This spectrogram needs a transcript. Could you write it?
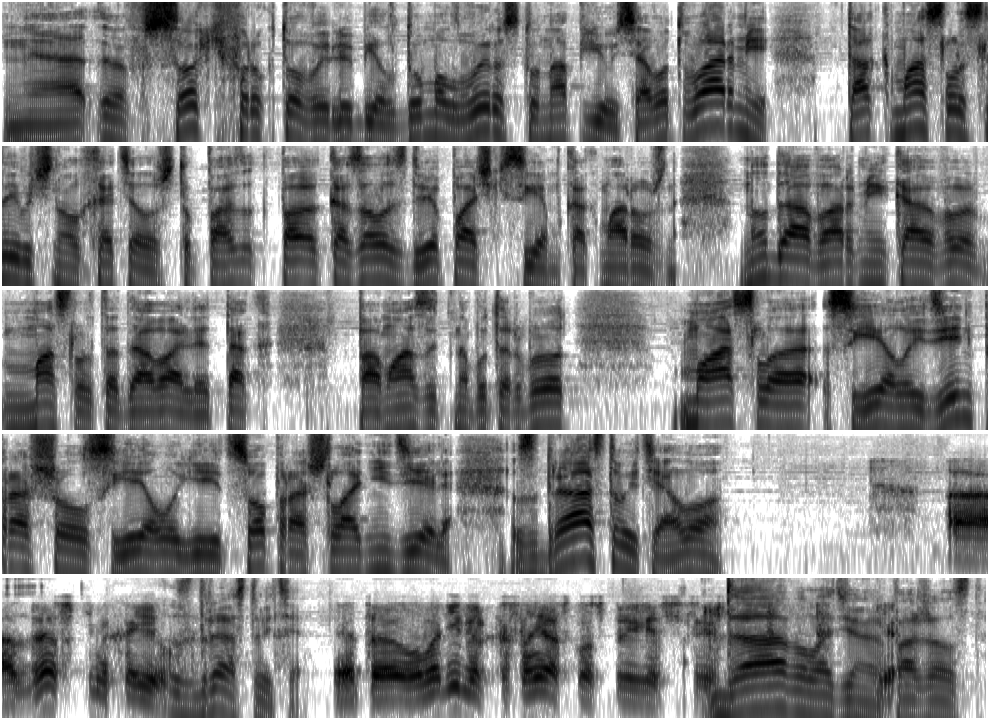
э, в соки фруктовые любил. Думал, вырасту, напьюсь. А вот в армии так масло сливочного хотелось, что казалось две пачки съем, как мороженое. Ну да, в армии масло-то давали так помазать на бутерброд. Масло съел и день прошел, съел яйцо, прошла неделя. Здравствуйте, алло. А, здравствуйте, Михаил. Здравствуйте. Это Владимир Красноярск вас приветствует. Да, Владимир, Я... пожалуйста.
